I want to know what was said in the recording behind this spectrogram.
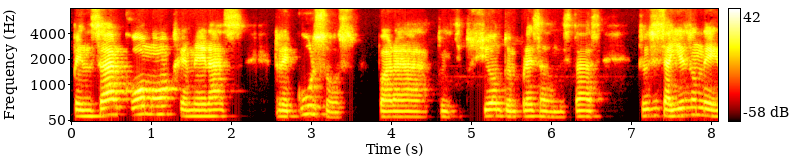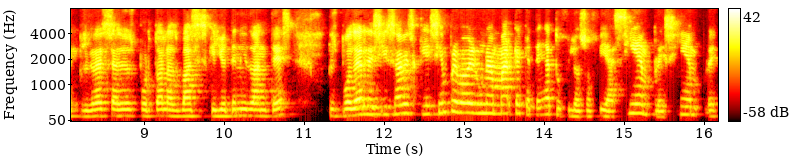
pensar cómo generas recursos para tu institución, tu empresa, donde estás. Entonces ahí es donde, pues gracias a Dios por todas las bases que yo he tenido antes, pues poder decir, ¿sabes qué? Siempre va a haber una marca que tenga tu filosofía, siempre, siempre.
